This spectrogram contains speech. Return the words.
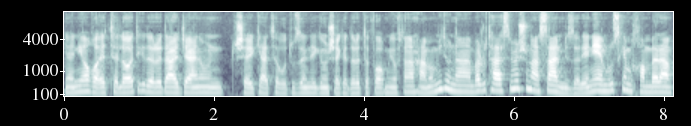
یعنی آقا اطلاعاتی که داره در جریان اون شرکت و تو زندگی اون شرکت داره اتفاق میفتن همه می‌دونن و رو تصمیمشون اثر می‌ذاره. یعنی امروز که می‌خوام برم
